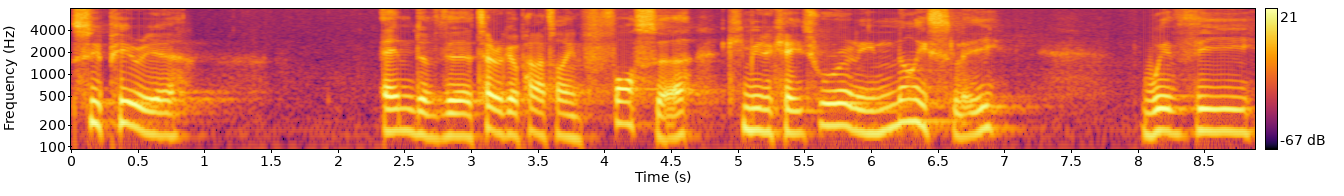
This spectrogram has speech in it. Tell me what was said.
superior end of the pterygopalatine fossa communicates really nicely with the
